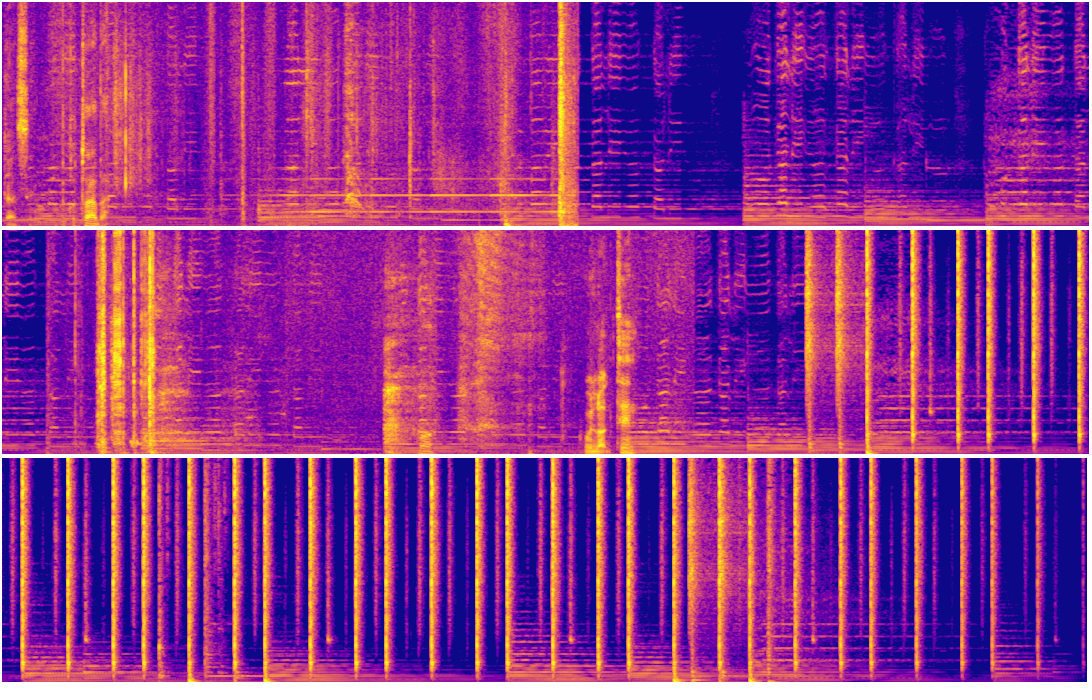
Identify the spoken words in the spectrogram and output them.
That's it. kò tó. We're locked in.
